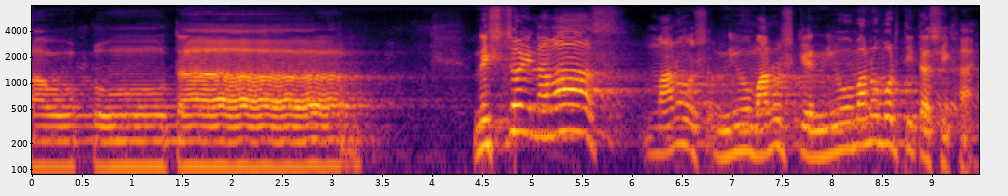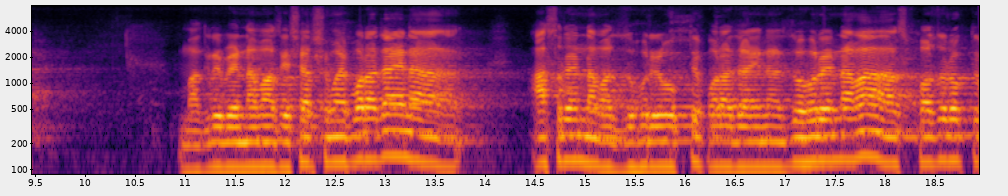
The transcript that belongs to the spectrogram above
মাওকুতা। নিশ্চয় নামাজ মানুষ, নিয় মানুষকে নিয়মানুবর্তিতা শেখায়। মাগরিবের নামাজ এশার সময় পড়া যায় না, আসরের নামাজ জোহরের ওক্তে পড়া যায় না, জোহরের নামাজ ফজর ওক্তে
